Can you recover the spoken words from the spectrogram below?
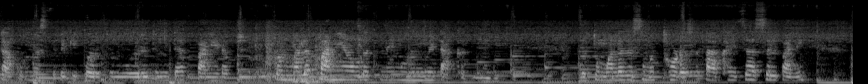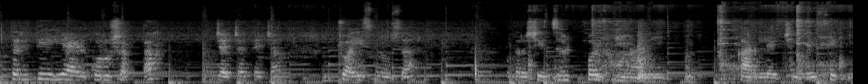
टाकून मस्तपैकी परतून वगैरे तुम्ही त्यात पाणी टाकू शकता. पण मला पाणी आवडत नाही म्हणून मी टाकत नाही. तर तुम्हाला जसं मग थोडंसं टाकायचं असेल पाणी तरी तेही ॲड करू शकता. ज्याच्या त्याच्या चॉईसनुसार तर अशी झटपट होणारी कारल्याची रेसिपी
